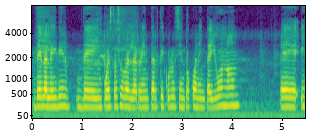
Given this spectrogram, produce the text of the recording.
de la ley de, de impuestos sobre la renta, artículo 141 eh, y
